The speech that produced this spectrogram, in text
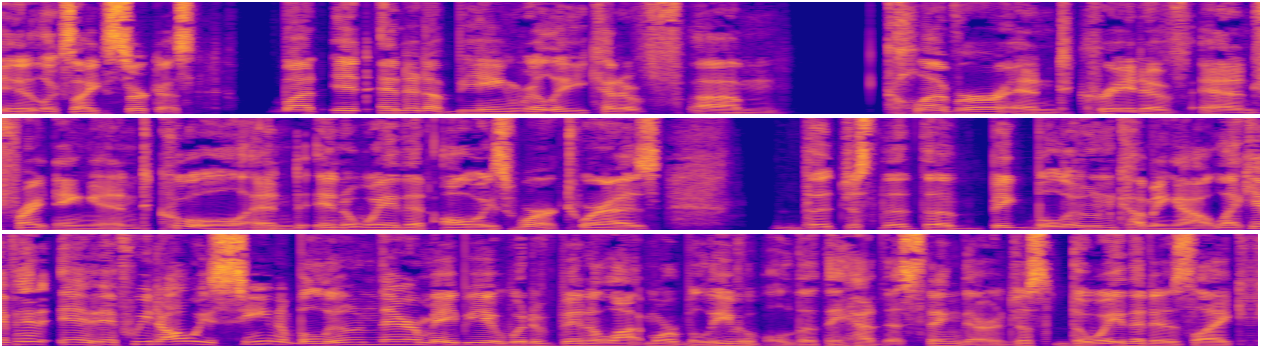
it looks like circus but it ended up being really kind of um, clever and creative and frightening and cool and in a way that always worked. Whereas the just the the big balloon coming out, like if it if we'd always seen a balloon there, maybe it would have been a lot more believable that they had this thing there. Just the way that is like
